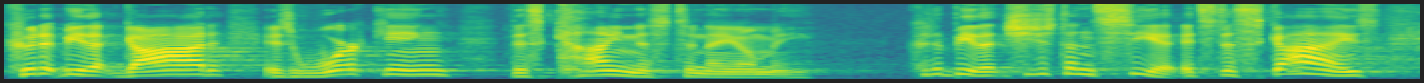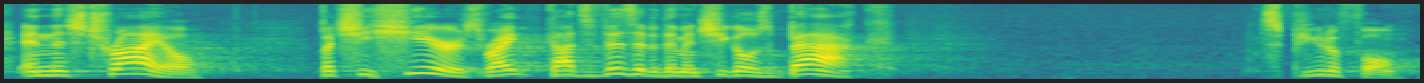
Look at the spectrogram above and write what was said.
could it be that God is working this kindness to Naomi? Could it be that she just doesn't see it? It's disguised in this trial. But she hears, right? God's visited them and she goes back. It's beautiful.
